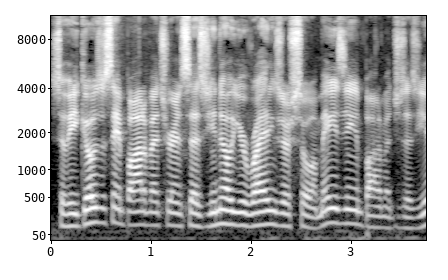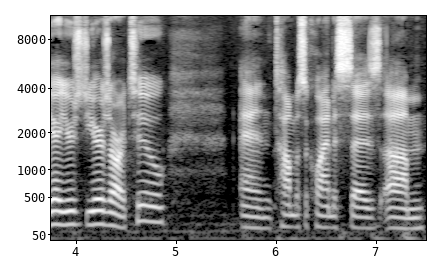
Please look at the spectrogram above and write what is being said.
So he goes to St. Bonaventure and says, You know, your writings are so amazing. And Bonaventure says, Yeah, yours, yours are too. And Thomas Aquinas says, um,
